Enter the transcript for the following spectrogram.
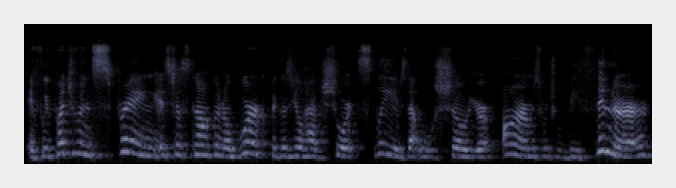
If we put you in spring, it's just not going to work because you'll have short sleeves that will show your arms, which will be thinner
